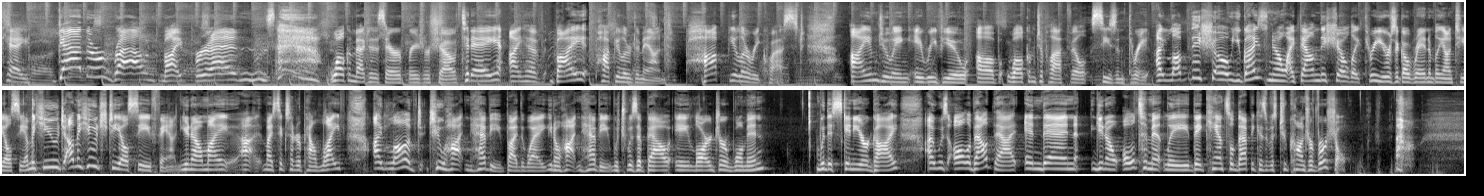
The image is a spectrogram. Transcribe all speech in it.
Okay, gather round, my friends. Welcome back to the Sarah Fraser Show. Today, I have, by popular demand, popular request, I am doing a review of Welcome to Plathville season three. I love this show. You guys know I found this show like three years ago randomly on TLC. I'm a huge, I'm a huge TLC fan. You know my uh, my 600 pound life. I loved Too Hot and Heavy, by the way. You know Hot and Heavy, which was about a larger woman with a skinnier guy. I was all about that. And then, you know, ultimately they canceled that because it was too controversial. that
